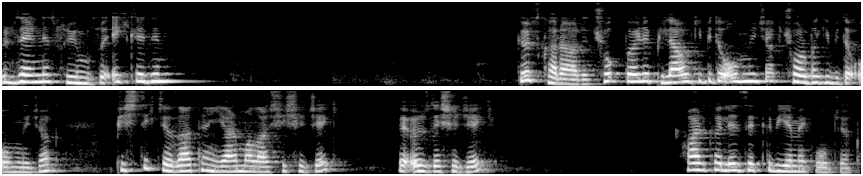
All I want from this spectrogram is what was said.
Üzerine suyumuzu ekledim. Göz kararı çok böyle pilav gibi de olmayacak, çorba gibi de olmayacak. Piştikçe zaten yarmalar şişecek ve özleşecek. Harika lezzetli bir yemek olacak.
